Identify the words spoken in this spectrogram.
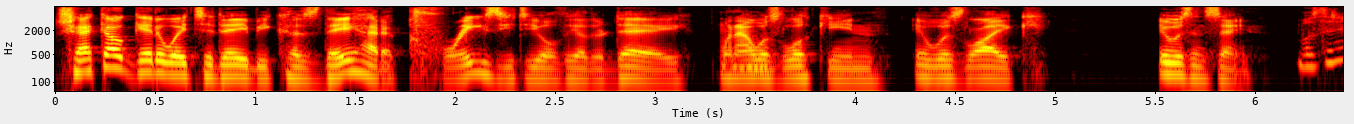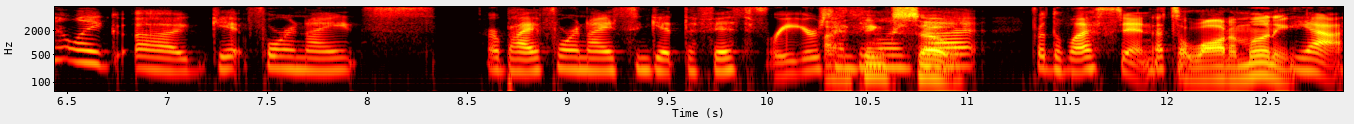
check out Get Away Today because they had a crazy deal the other day when Mm-hmm. I was looking. It was like, it was insane. Wasn't it like uh, get four nights or buy four nights and get the fifth free or something think like so. that for the Westin? That's a lot of money. yeah.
